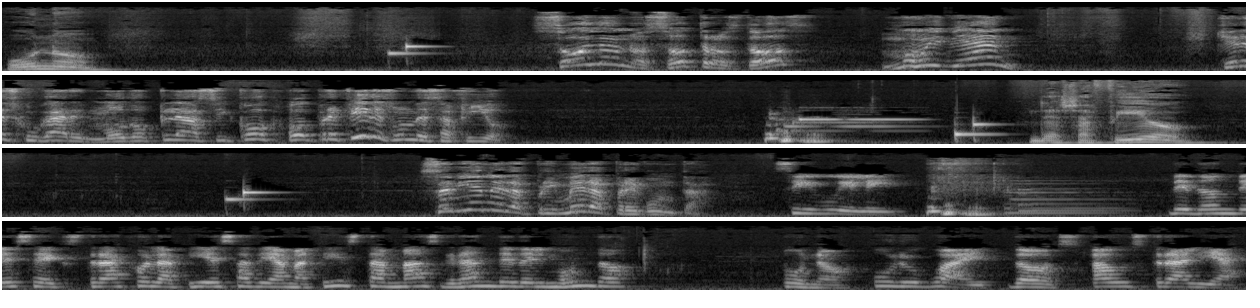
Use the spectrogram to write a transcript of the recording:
Uno. ¿Solo nosotros dos? Muy bien. ¿Quieres jugar en modo clásico o prefieres un desafío? Desafío. Se viene la primera pregunta. Sí, Willy. ¿De dónde se extrajo la pieza de amatista más grande del mundo? 1. Uruguay. 2. Australia.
